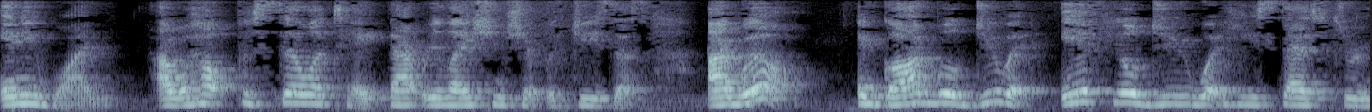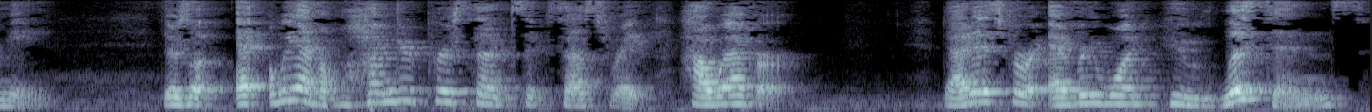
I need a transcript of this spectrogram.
anyone. I will help facilitate that relationship with Jesus. I will. And God will do it if you'll do what he says through me. There's a, eh, we have a 100% success rate. However, that is for everyone who listens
